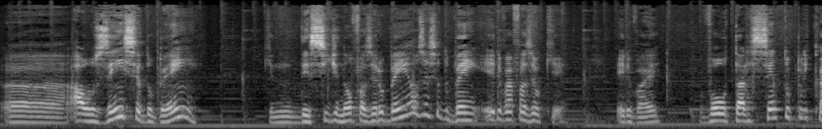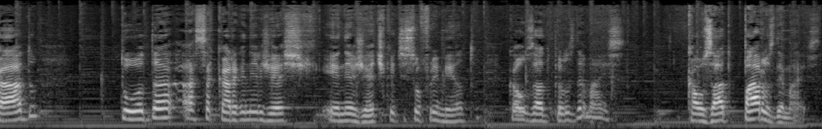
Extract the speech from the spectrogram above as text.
uh, a ausência do bem, que decide não fazer o bem, a ausência do bem. Ele vai fazer o quê? Ele vai voltar centuplicado toda essa carga energética de sofrimento causado pelos demais, causado para os demais.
